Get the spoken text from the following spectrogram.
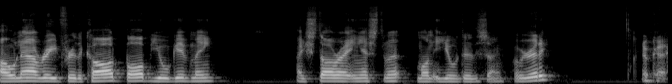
I will now read through the card. Bob, you'll give me a star rating estimate. Monty, you'll do the same. Are we ready? okay.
